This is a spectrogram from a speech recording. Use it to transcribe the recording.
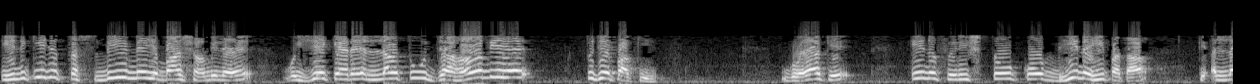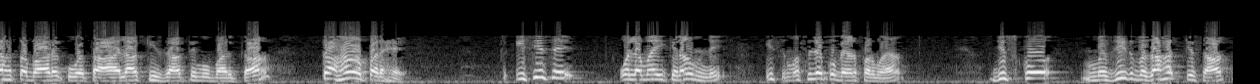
ان کی جو تصویر میں یہ بات شامل ہے، وہ یہ کہہ رہے اللہ تو جہاں بھی ہے تجھے پاکی ہے۔ گویا کہ ان فرشتوں کو بھی نہیں پتا کہ اللہ تبارک و تعالی کی ذات مبارکہ کہاں پر ہے۔ تو اسی سے علماء کرام نے اس مسئلے کو بیان فرمایا، جس کو مزید وضاحت کے ساتھ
